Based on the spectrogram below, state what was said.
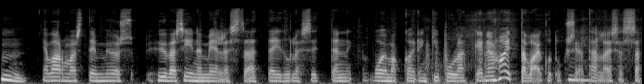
Mm. Ja varmasti myös hyvä siinä mielessä, että ei tule sitten voimakkaiden kipulääkkeiden haittavaikutuksia mm. tällaisessa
